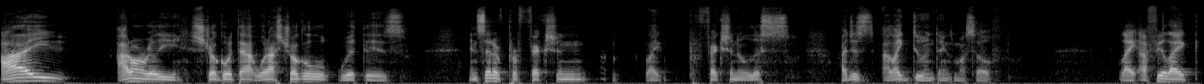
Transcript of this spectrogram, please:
I I don't really struggle with that. What I struggle with is instead of perfection, like perfectionist, I just I like doing things myself. Like I feel like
